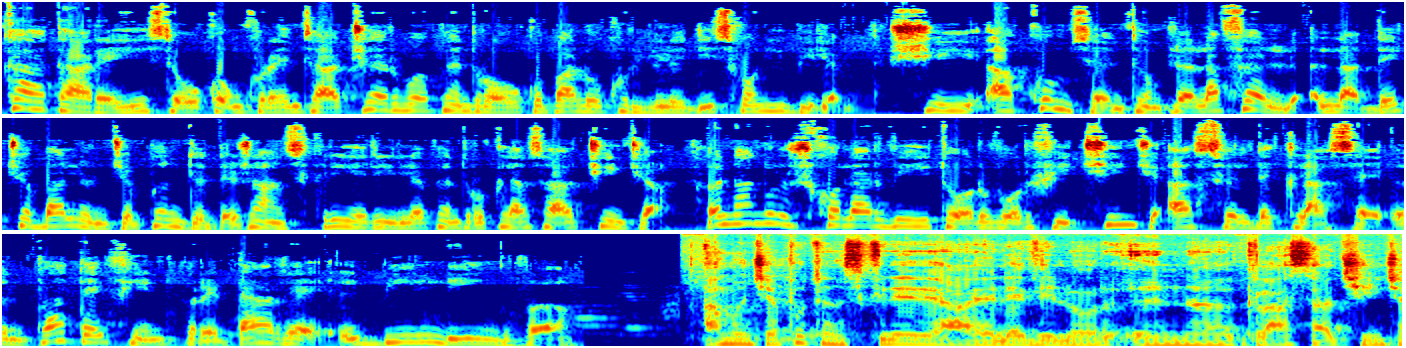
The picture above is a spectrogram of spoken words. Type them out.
Ca atare, este o concurență acerbă pentru a ocupa locurile disponibile. Și acum se întâmplă la fel, la Decebal, începând deja înscrierile pentru clasa a 5-a. În anul școlar viitor vor fi 5 astfel de clase, în toate fiind predare bilingvă. Am început înscrierea elevilor în uh, clasa 5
